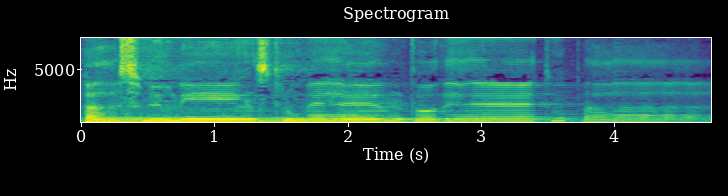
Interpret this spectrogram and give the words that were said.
Hazme un instrumento de tu paz.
